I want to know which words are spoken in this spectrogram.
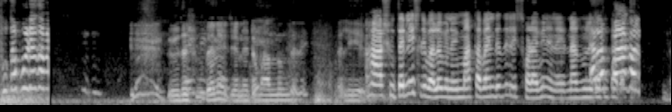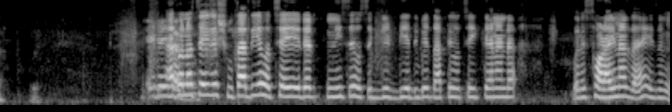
সুতা পড়ে যাবে। তুমি তো এটা মানদন দিলে। হ্যাঁ সুতে নিয়ে আসলে ভালো হবে না ওই মাথা বাইন্ধে দিলে ছড়াবি না নাজমুলের কথা এখন হচ্ছে এই যে সুতা দিয়ে হচ্ছে এটার নিচে হচ্ছে গিট দিয়ে দিবে যাতে হচ্ছে এই তেনাটা মানে ছড়াই না যায় এই জন্য।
